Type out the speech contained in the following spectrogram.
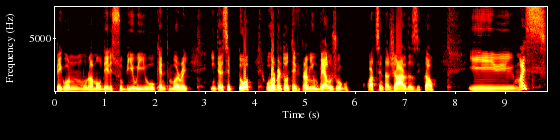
pegou na mão dele, subiu e o Kent Murray interceptou. O Herberton teve para mim um belo jogo, 400 jardas e tal. E mas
